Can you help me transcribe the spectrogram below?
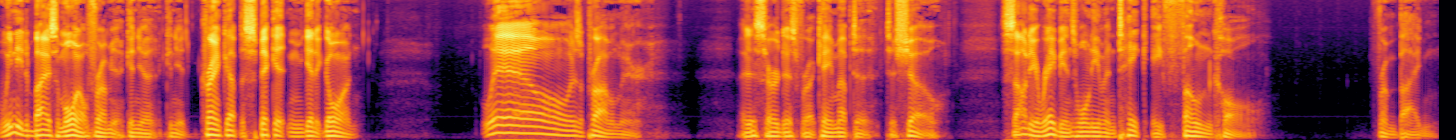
we need to buy some oil from you. Can you can you crank up the spigot and get it going?" Well, there's a problem there. I just heard this before I came up to to show. Saudi Arabians won't even take a phone call from Biden.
